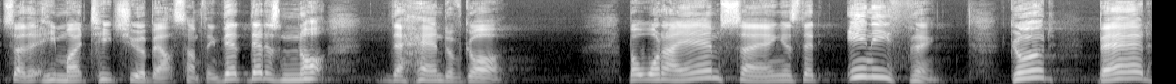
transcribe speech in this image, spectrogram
so that he might teach you about something. That, that is not the hand of God. But what I am saying is that anything, good, bad,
